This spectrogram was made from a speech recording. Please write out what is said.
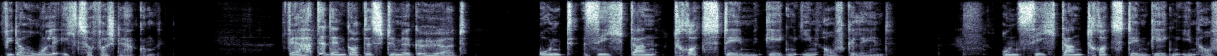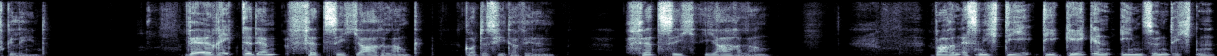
wiederhole ich zur Verstärkung. Wer hatte denn Gottes Stimme gehört und sich dann trotzdem gegen ihn aufgelehnt? Und sich dann trotzdem gegen ihn aufgelehnt? Wer erregte denn 40 Jahre lang Gottes Widerwillen? 40 Jahre lang. Waren es nicht die, die gegen ihn sündigten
